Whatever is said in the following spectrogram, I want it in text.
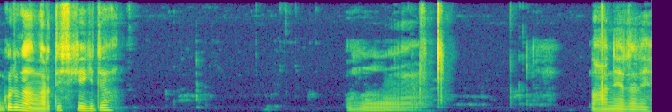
Gue udah gak ngerti sih kayak gitu hmm. nah ini ada nih.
